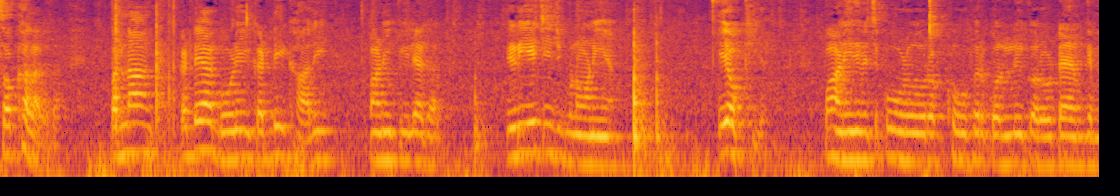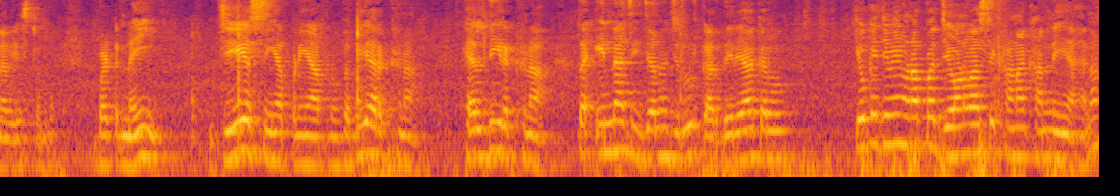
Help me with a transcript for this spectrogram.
ਸੌਖਾ ਲੱਗਦਾ। ਪੰਨਾ ਕੱਢਿਆ, ਗੋਲੀ ਕੱਢੀ, ਖਾ ਲਈ, ਪਾਣੀ ਪੀ ਲਿਆ ਗੱਲ ਜਿਹੜੀ ਇਹ ਚੀਜ਼ ਬਣਾਉਣੀ ਆ, ਇਹ ਔਖੀ ਆ। ਪਾਣੀ ਦੇ ਵਿੱਚ ਘੋਲੋ, ਰੱਖੋ, ਫਿਰ ਕੁਰਲੀ ਕਰੋ ਟਾਈਮ ਕਿੰਨਾ ਵੇਸਟ ਹੁੰਦਾ। ਬਟ ਨਹੀਂ, ਜੇ ਅਸੀਂ ਆਪਣੇ ਆਪ ਨੂੰ ਵਧੀਆ ਰੱਖਣਾ ਹੈਲਦੀ ਰੱਖਣਾ, ਤਾਂ ਇਹਨਾਂ ਚੀਜ਼ਾਂ ਨੂੰ ਜ਼ਰੂਰ ਕਰਦੇ ਰਿਹਾ ਕਰੋ। ਕਿਉਂਕਿ ਜਿਵੇਂ ਹੁਣ ਆਪਾਂ ਜਿਉਣ ਵਾਸਤੇ ਖਾਣਾ ਖਾਂਦੇ ਆ ਹੈਨਾ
